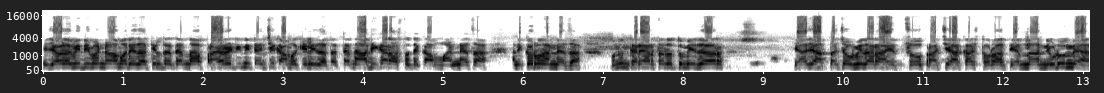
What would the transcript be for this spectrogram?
हे ज्यावेळेला विधिमंडळामध्ये जातील तर त्यांना प्रायोरिटीनी त्यांची कामं केली जातात. त्यांना अधिकार असतो ते काम मांडण्याचा आणि करून आणण्याचा. म्हणून खऱ्या अर्थानं तुम्ही जर या ज्या आत्ताच्या उमेदवार आहेत सो प्राची आकाश थोरात यांना निवडून द्या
